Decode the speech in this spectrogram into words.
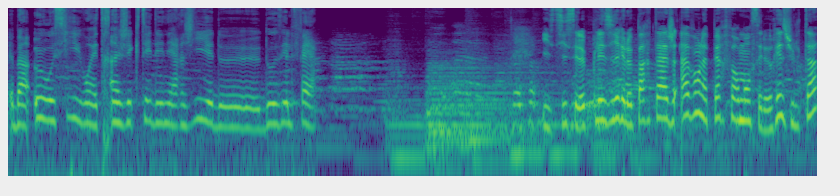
eh ben eux aussi, ils vont être injectés d'énergie et d'oser le faire. Ici, c'est le plaisir et le partage avant la performance et le résultat.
